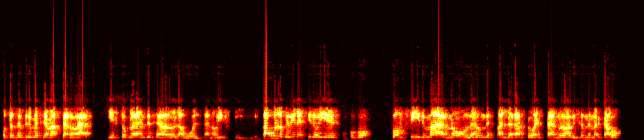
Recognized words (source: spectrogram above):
o tercer trimestre más tardar, y esto claramente se ha dado la vuelta, ¿no? Y, y, Powell lo que viene a decir hoy es un poco confirmar, ¿no? O dar un despaldarazo a esta nueva visión de mercado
